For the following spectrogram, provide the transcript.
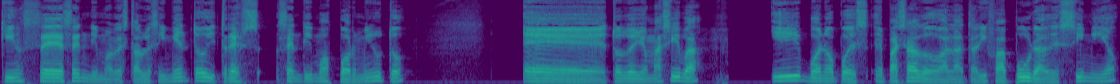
15 céntimos de establecimiento y 3 céntimos por minuto, eh, todo ello masiva. Y bueno, pues he pasado a la tarifa pura de Simio,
